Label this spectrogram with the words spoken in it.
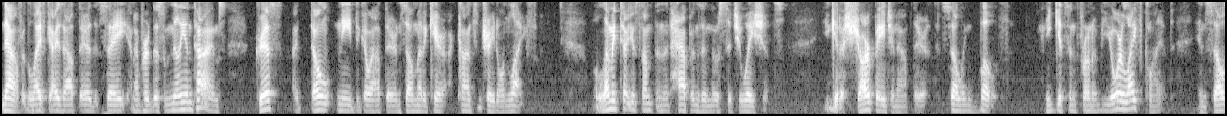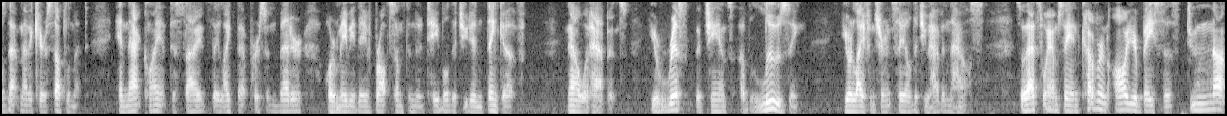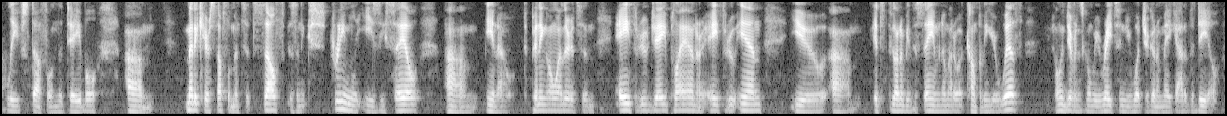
Now, for the life guys out there that say, and I've heard this a million times, Chris, I don't need to go out there and sell Medicare. I concentrate on life. Well, let me tell you something that happens in those situations. You get a sharp agent out there selling both, and he gets in front of your life client and sells that Medicare supplement. And that client decides they like that person better, or maybe they've brought something to the table that you didn't think of. Now, what happens? you risk the chance of losing your life insurance sale that you have in the house. So that's why I'm saying covering all your bases. Do not leave stuff on the table. Um, Medicare supplements itself is an extremely easy sale. Um, you know, depending on whether it's an A through J plan or A through N, you um, it's going to be the same no matter what company you're with. The only difference is going to be rates and what you're going to make out of the deal.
